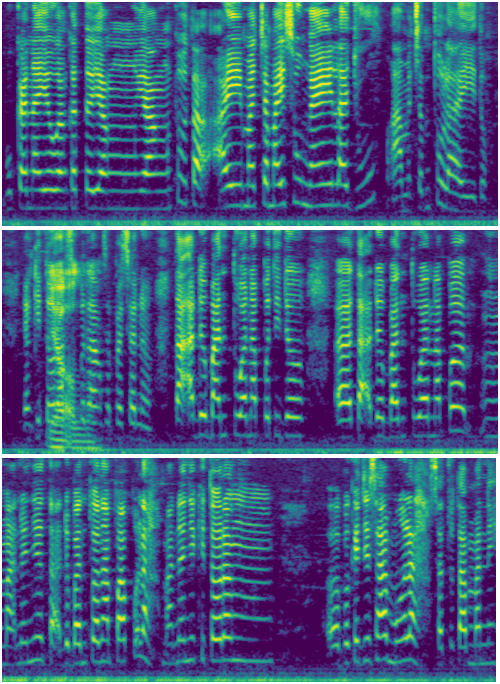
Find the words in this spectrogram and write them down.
bukan air orang kata yang yang tu tak air macam air sungai laju ah macam tu lah air tu yang kita Ya orang seberang sampai sana tak ada bantuan apa tidak uh, tak ada bantuan apa mm, maknanya tak ada bantuan apa-apalah maknanya kita orang uh, bekerjasama lah satu taman ni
